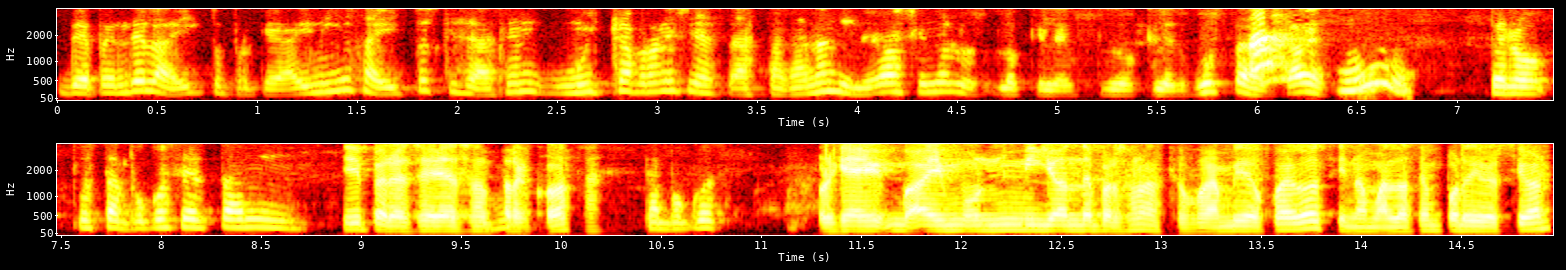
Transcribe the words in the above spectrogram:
depende del adicto, porque hay niños adictos que se hacen muy cabrones y hasta, hasta ganan dinero haciendo lo, lo que les, lo que les gusta, ¿sabes? Sí. Pero pues tampoco ser tan, Sí, pero eso ya es otra cosa. tampoco es, Porque hay, hay un millón de personas que juegan videojuegos y nomás lo hacen por diversión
